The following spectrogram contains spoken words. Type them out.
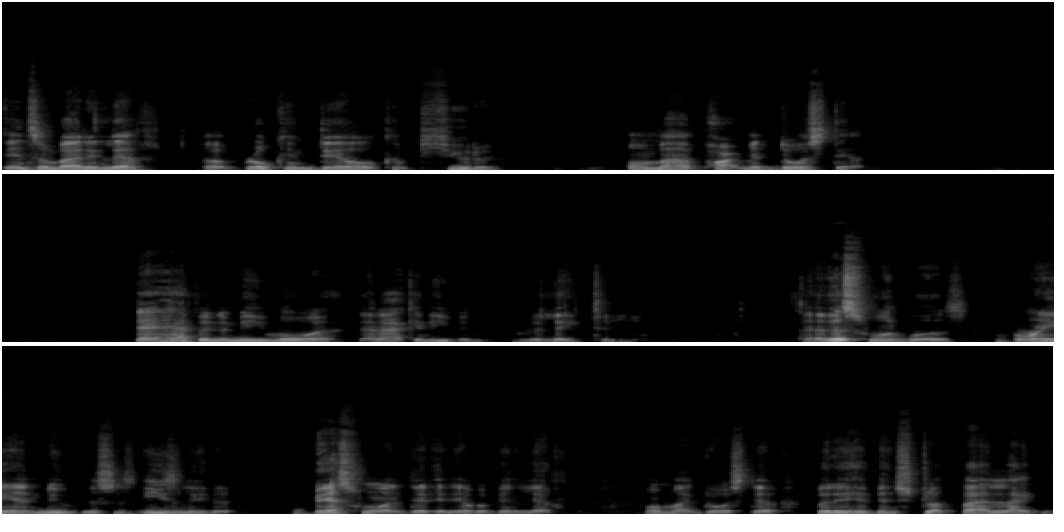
Then somebody left a broken Dell computer on my apartment doorstep. That happened to me more than I can even relate to you. Now this one was brand new. This was easily the best one that had ever been left on my doorstep, but it had been struck by lightning.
